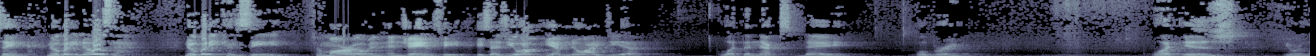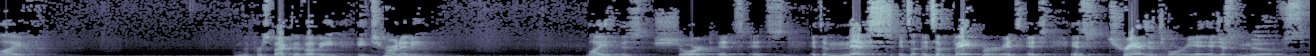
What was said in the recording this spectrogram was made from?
sink. Nobody knows that. Nobody can see tomorrow. And, and James, he, he says, you have, you have no idea what the next day will bring. What is your life? From the perspective of eternity, Life is short. It's it's it's a mist. It's a, it's a vapor. It's it's it's transitory. It, it just moves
